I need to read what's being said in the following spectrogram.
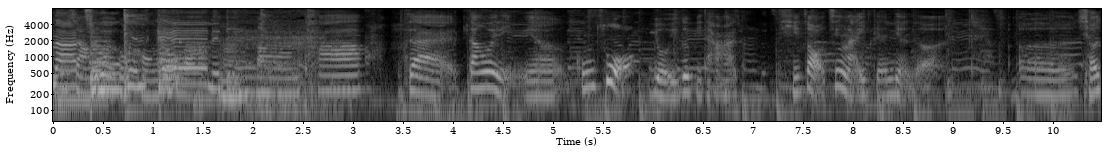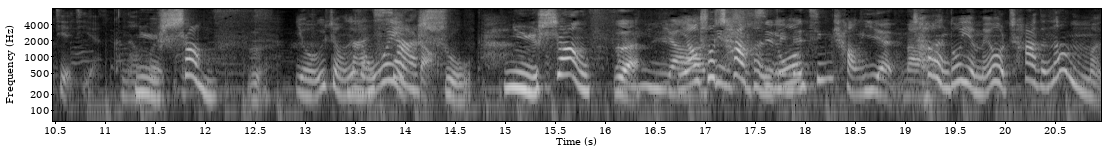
not 想我有个 doing，anything. 嗯，他在单位里面工作，有一个比他提早进来一点点的。呃，小姐姐可能会女上司、有一种那种味道，下属、女上司，你你要说差很多经常演呢，差很多也没有差的那么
